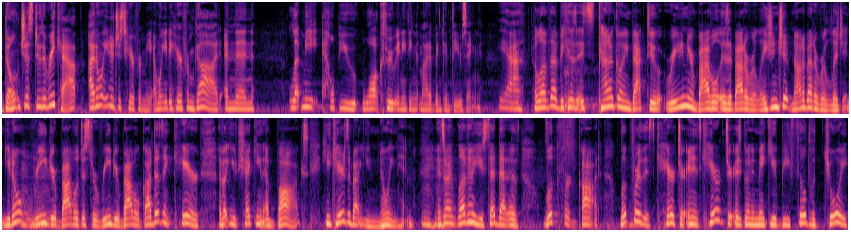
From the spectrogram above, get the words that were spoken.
Don't just do the recap. I don't want you to just hear from me. I want you to hear from God and then let me help you walk through anything that might have been confusing. yeah I love that because it's kind of going back to reading your Bible is about a relationship, not about a religion. You don't mm-hmm. read your Bible just to read your Bible. God doesn't care about you checking a box. He cares about you knowing him. Mm-hmm. And so I love how you said that of look for God. Look for this character and his character is going to make you be filled with joy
